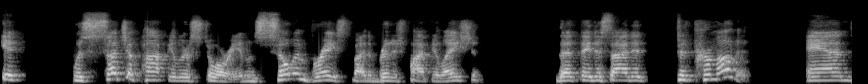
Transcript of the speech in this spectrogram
It was such a popular story and so embraced by the British population that they decided to promote it. And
